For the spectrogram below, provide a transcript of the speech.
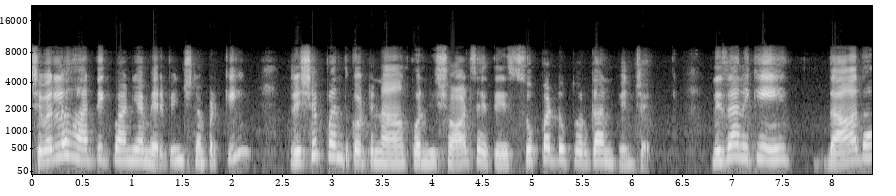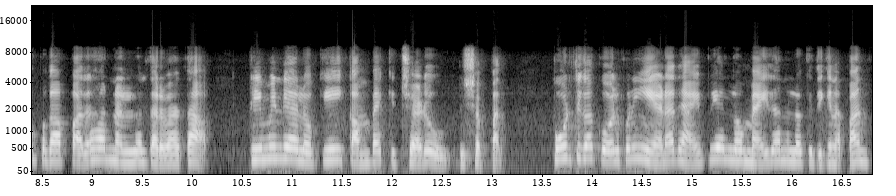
చివరిలో హార్దిక్ పాండ్యా మెరిపించినప్పటికీ రిషబ్ పంత్ కొట్టిన కొన్ని షాట్స్ అయితే సూపర్ డూపర్గా అనిపించాయి. నిజానికి దాదాపుగా పదహారు నెలల తర్వాత టీమిండియాలోకి కంబ్యాక్ ఇచ్చాడు రిషబ్ పంత్. పూర్తిగా కోలుకుని ఈ ఏడాది ఐపీఎల్లో మైదానంలోకి దిగిన పంత్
